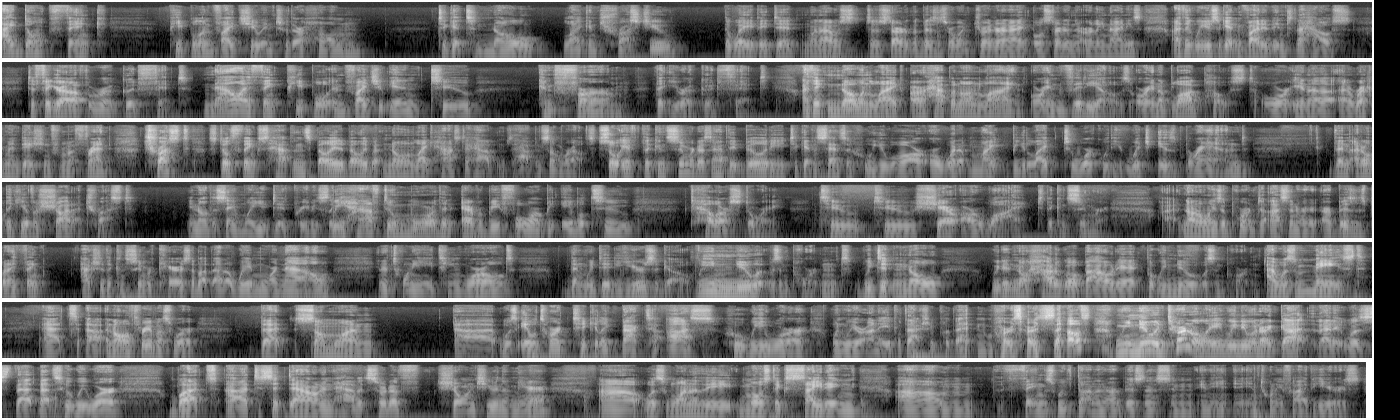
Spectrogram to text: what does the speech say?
I don't think people invite you into their home to get to know, like, and trust you the way they did when I was to start in the business or when Jordan and I both started in the early 90s. I think we used to get invited into the house to figure out if we were a good fit. Now I think people invite you in to confirm that you're a good fit. I think know and like are happen online or in videos or in a blog post or in a, a, recommendation from a friend. Trust still thinks happens belly to belly, but know and like has to happen happen somewhere else. So if the consumer doesn't have the ability to get a sense of who you are or what it might be like to work with you, which is brand, then I don't think you have a shot at trust. You know, the same way you did previously. We have to more than ever before be able to tell our story to to share our why to the consumer. Uh, not only is it important to us and our, our business, but I think actually the consumer cares about that a way more now in a 2018 world than we did years ago. We knew it was important. We didn't know we didn't know how to go about it, but we knew it was important. I was amazed at, uh, and all three of us were, that someone uh, was able to articulate back to us who we were when we were unable to actually put that in words ourselves. We knew internally, we knew in our gut that it was that that's who we were, but uh, to sit down and have it sort of shown to you in the mirror uh, was one of the most exciting um, things we've done in our business in, in, in 25 years.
